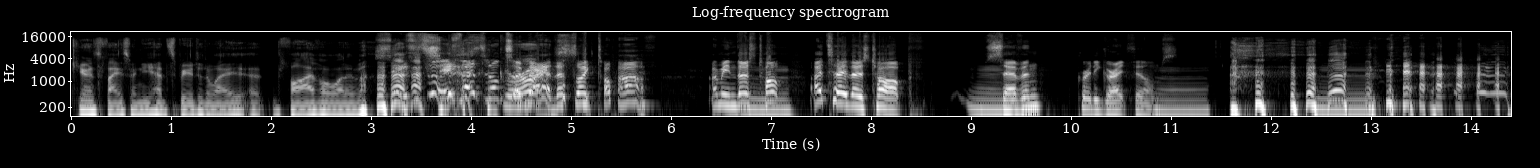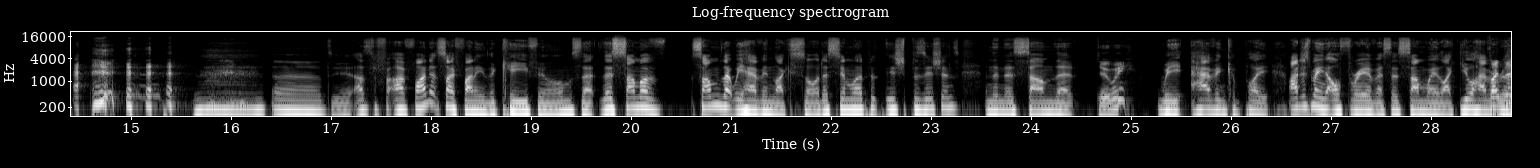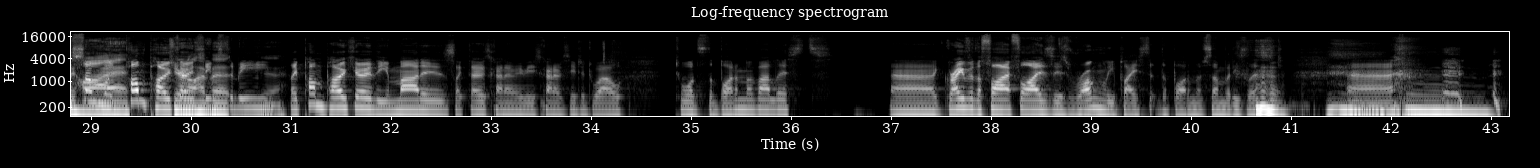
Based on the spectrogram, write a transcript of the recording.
Ciaran's face when you had Spirited Away at five or whatever. See, that's not so bad. That's like top half. I mean, those top, mm. I'd say those top mm. seven, pretty great films. Mm. oh dear. I find it so funny the key films that there's some of some that we have in like sort of similar ish positions, and then there's some that Do we? we have in complete. I just mean all three of us. There's some where like you'll have like it really there's some high. like Pompoko Ciaran will have seems it- to be yeah. like Pompoko, the Yamadas, like those kind of movies kind of seem to dwell towards the bottom of our lists. Uh, Grave of the Fireflies is wrongly placed at the bottom of somebody's list. uh, Mm.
